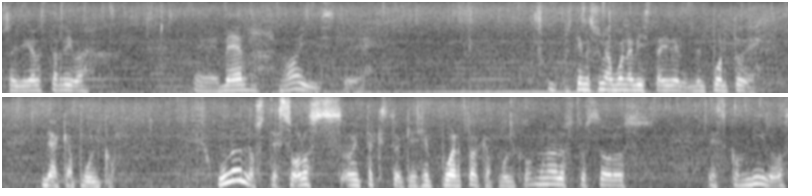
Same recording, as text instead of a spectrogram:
o sea, llegar hasta arriba, eh, ver, ¿no? Y este, pues tienes una buena vista ahí del, puerto de Acapulco. Uno de los tesoros, ahorita que estoy, que dije Puerto Acapulco, uno de los tesoros escondidos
